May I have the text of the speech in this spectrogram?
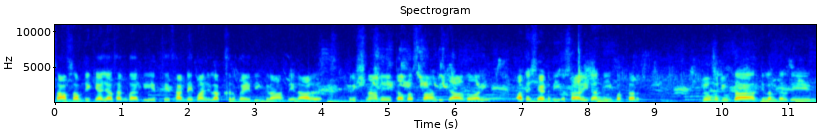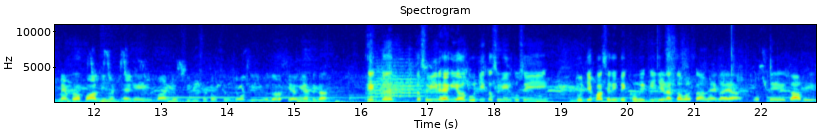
ਸਾਫ਼-ਸਾਫ਼ ਦੇਖਿਆ ਜਾ ਸਕਦਾ ਕਿ ਇੱਥੇ 5.5 ਲੱਖ ਰੁਪਏ ਦੀ ਗ੍ਰਾਂਟ ਦੇ ਨਾਲ ਕ੍ਰਿਸ਼ਨਾ ਦੇ ਕਬਰਸਤਾਨ ਦੀ ਚਾਰਦੀਵਾਰੀ ਅਤੇ ਸ਼ੈੱਡ ਦੀ ਉਸਾਰੀ ਦਾ ਨੀਂਹ ਪੱਥਰ, ਜੋ ਮੌਜੂਦਾ ਜਲੰਧਰ ਦੇ ਮੈਂਬਰ ਆਫ ਪਾਰਲੀਮੈਂਟ ਹੈਗੇ ਮਾਨਯੋਗ ਸ੍ਰੀ ਸੰਤੋਖ ਸਿੰਘ ਚੌਧਰੀ ਜੀ ਵੱਲੋਂ ਰੱਖਿਆ ਗਿਆ ਸੀਗਾ। ਇੱਕ ਤਸਵੀਰ ਹੈਗੀ ਆ ਔਰ ਦੂਜੀ ਤਸਵੀਰ ਤੁਸੀਂ ਦੂਜੇ ਪਾਸੇ ਦੀ ਦੇਖੋਗੇ ਕਿ ਜਿਹੜਾ ਕਬਰਸਤਾਨ ਹੈਗਾ ਆ, ਉੱਥੇ ਕਾਫੀ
